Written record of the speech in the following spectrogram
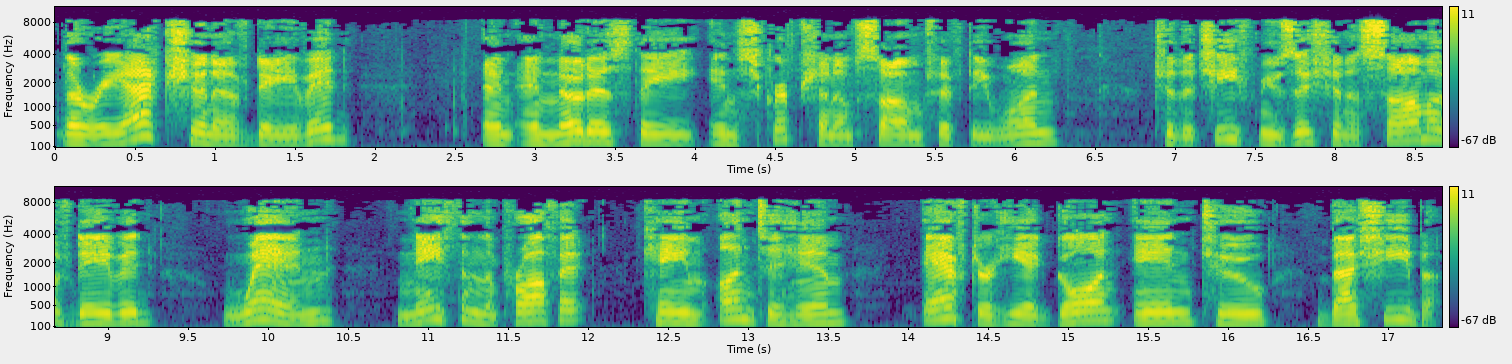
the reaction of David. And, and notice the inscription of Psalm 51 to the chief musician, a psalm of David when Nathan the prophet came unto him after he had gone into Bathsheba.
